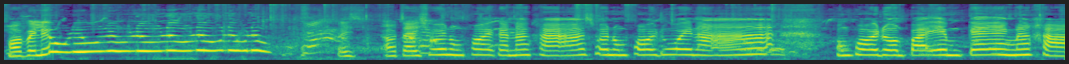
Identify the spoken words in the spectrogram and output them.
พอยไปเร็วเร็วเร็วเร็วเร็วเร็วเร็วเร็วไปเอาใจช่วยน้องพลอยกันนะคะ ช่วยน้องพลอยด้วยนะน้องพลอยโดนปลาเอ็มแกล้งนะคะ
